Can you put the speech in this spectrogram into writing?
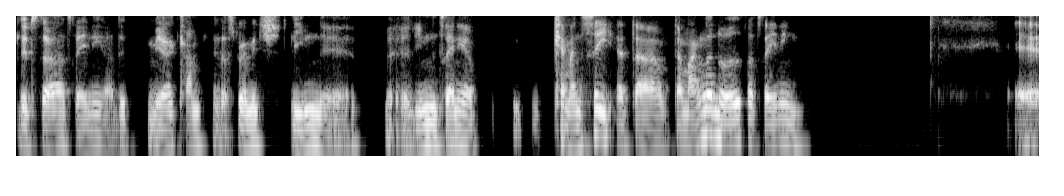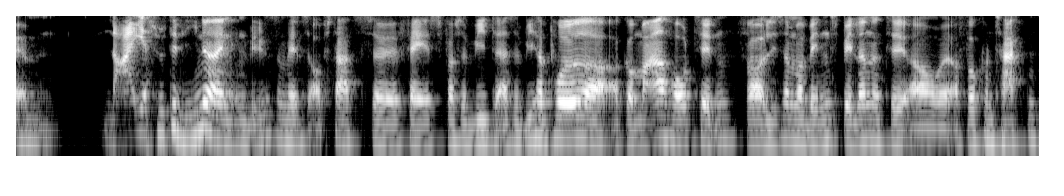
lidt større træninger, lidt mere kamp- eller scrimmage-lignende øh, lignende træninger kan man se, at der, der mangler noget fra træningen? Øhm, nej, jeg synes, det ligner en, en hvilken som helst opstartsfase øh, for så vidt. Altså, vi har prøvet at, at gå meget hårdt til den, for ligesom at vende spillerne til at, øh, at få kontakten.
